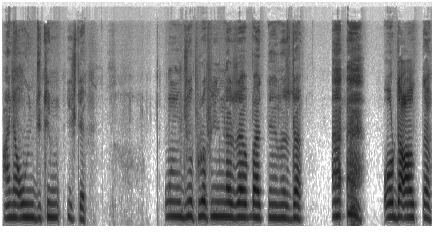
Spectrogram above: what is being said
hani oyuncu kim işte oyuncu profilinize baktığınızda orada altta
